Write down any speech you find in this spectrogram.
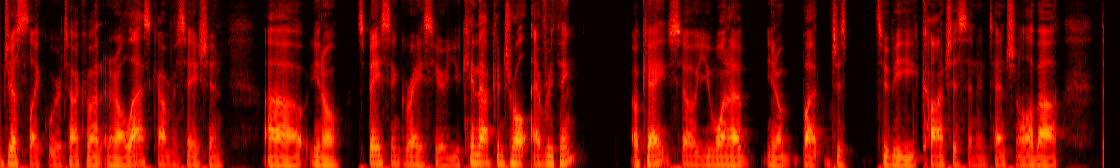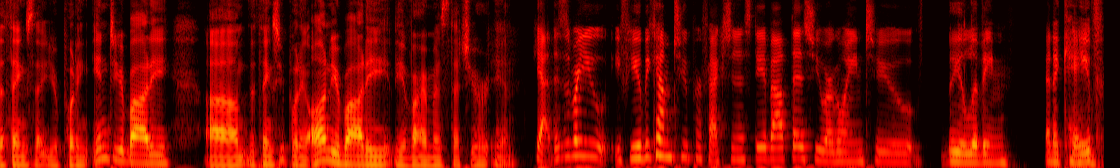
just like we were talking about in our last conversation, uh, you know, space and grace here. You cannot control everything. Okay. So you want to, you know, but just to be conscious and intentional about the things that you're putting into your body, um, the things you're putting on your body, the environments that you're in. Yeah, this is where you, if you become too perfectionisty about this, you are going to be living in a cave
